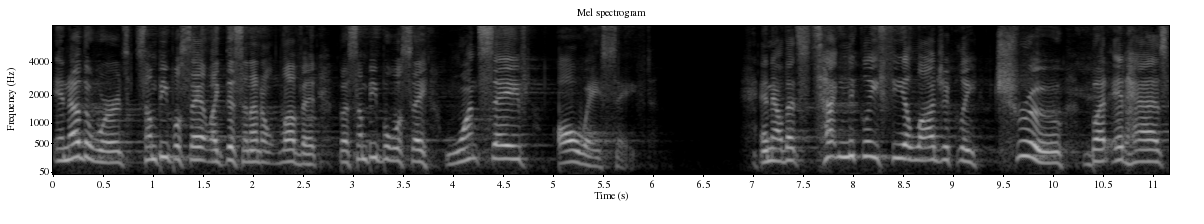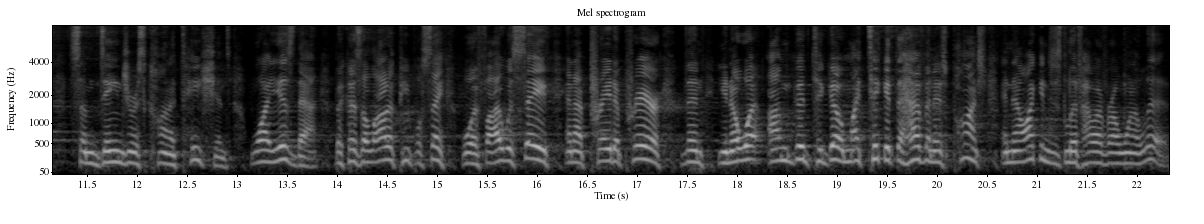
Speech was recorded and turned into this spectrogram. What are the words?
In other words, some people say it like this, and I don't love it, but some people will say, once saved, always saved. And now that's technically theologically true, but it has some dangerous connotations. Why is that? Because a lot of people say, well, if I was saved and I prayed a prayer, then you know what? I'm good to go. My ticket to heaven is punched, and now I can just live however I want to live.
